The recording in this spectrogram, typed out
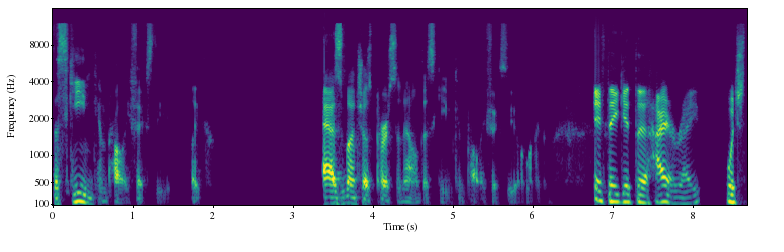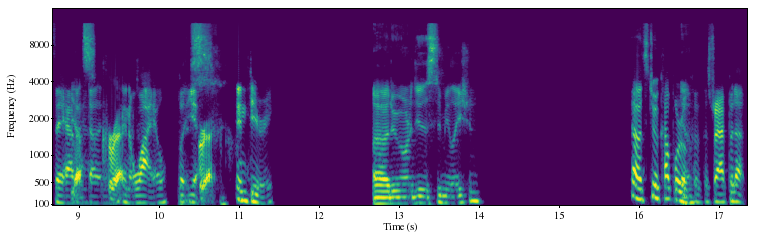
the scheme can probably fix the like. As much as personnel, the scheme can probably fix the O line. If they get the hire right, which they haven't Yes, done correct. in a while. But Yes. yes, Correct. in theory. Uh, do we want to do the simulation? Yeah, let's do a couple real quick. Let's wrap it up.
